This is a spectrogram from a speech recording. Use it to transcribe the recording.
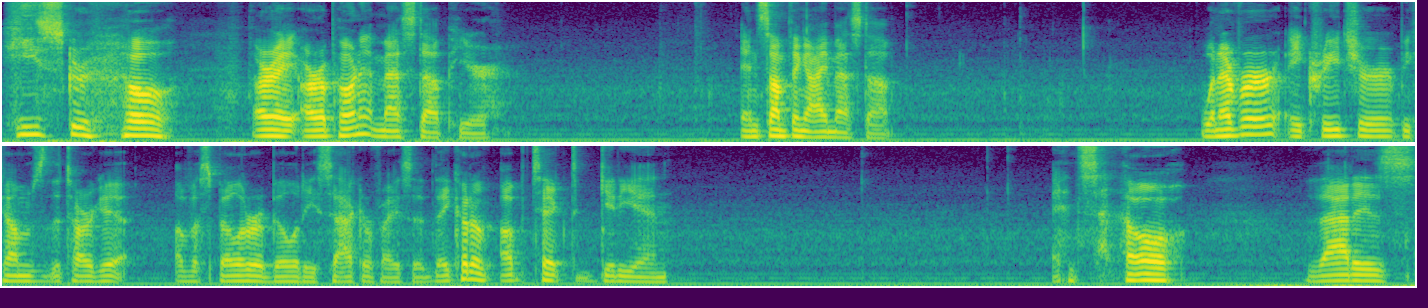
He's screwed oh All right, our opponent messed up here. And something I messed up. Whenever a creature becomes the target of a spell or ability, sacrifice it. They could have upticked Gideon. And so that is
